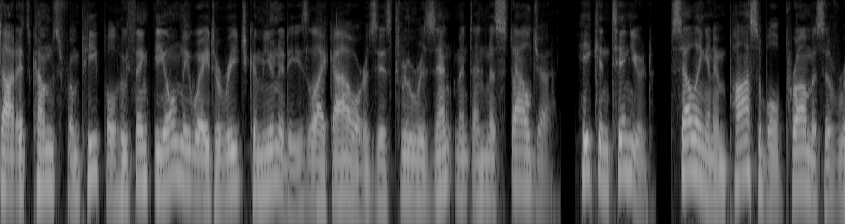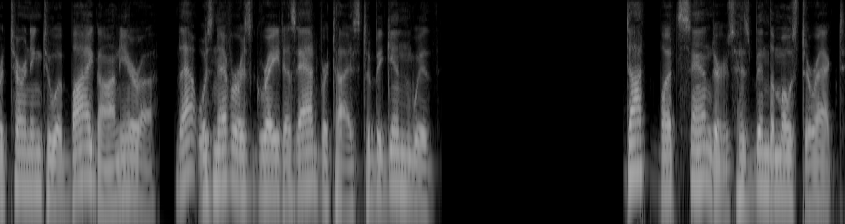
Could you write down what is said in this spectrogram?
It comes from people who think the only way to reach communities like ours is through resentment and nostalgia, he continued, selling an impossible promise of returning to a bygone era that was never as great as advertised to begin with. But Sanders has been the most direct.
